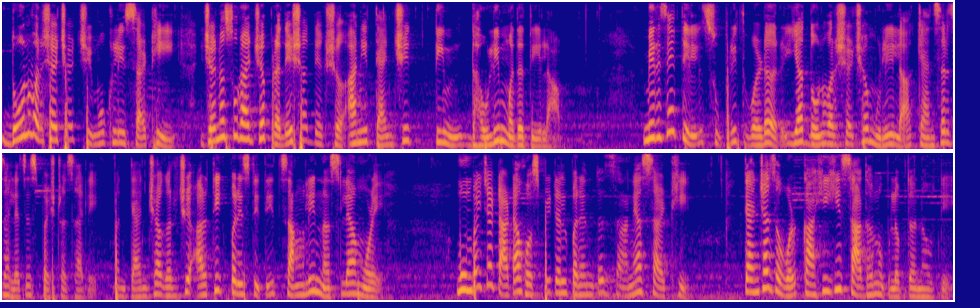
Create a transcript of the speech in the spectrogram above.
दोन वर्षाच्या चिमुकलीसाठी जनसुराज्य प्रदेशाध्यक्ष आणि त्यांची टीम धावली मदतीला. मिरजेतील सुप्रीत वडर या दोन वर्षाच्या मुलीला कॅन्सर झाल्याचे स्पष्ट झाले पण त्यांच्या घरची आर्थिक परिस्थिती चांगली नसल्यामुळे मुंबईच्या टाटा हॉस्पिटलपर्यंत जाण्यासाठी त्यांच्याजवळ काहीही साधन उपलब्ध नव्हते.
